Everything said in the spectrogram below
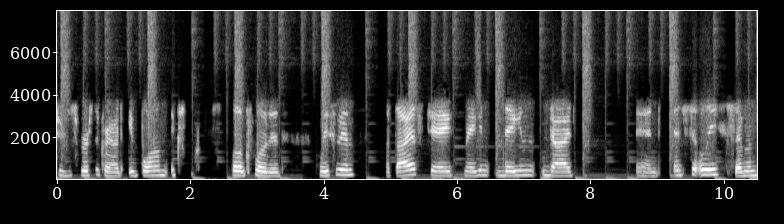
to disperse the crowd, a bomb ex- exploded. Policeman Matthias J. Megan Degan died, and instantly seven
